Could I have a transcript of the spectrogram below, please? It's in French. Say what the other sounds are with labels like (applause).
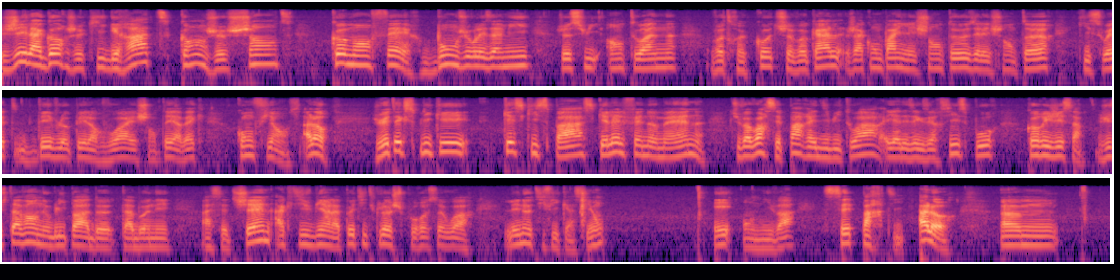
J'ai la gorge qui gratte quand je chante. Comment faire? Bonjour les amis, je suis Antoine, votre coach vocal. J'accompagne les chanteuses et les chanteurs qui souhaitent développer leur voix et chanter avec confiance. Alors, je vais t'expliquer qu'est-ce qui se passe, quel est le phénomène. Tu vas voir, ce n'est pas rédhibitoire et il y a des exercices pour corriger ça. Juste avant, n'oublie pas de t'abonner à cette chaîne. Active bien la petite cloche pour recevoir les notifications et on y va, c'est parti. Alors, euh,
